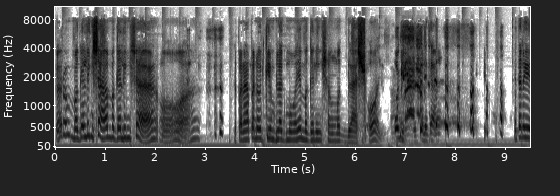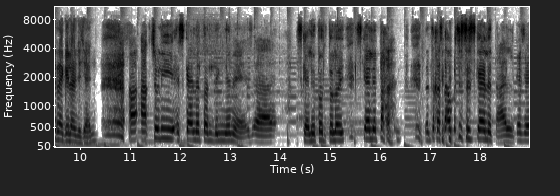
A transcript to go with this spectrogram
Pero magaling siya, magaling siya. Oo, ah. Napanood ko yung vlog mo ngayon, magaling siyang mag-blush on. Mag- talaga, yan talaga yung regular niya dyan? Uh, actually, skeleton din yan eh. Uh, skeleton tuloy. Skeleton. Doon sa kasama siya sa skeletal. Kasi,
